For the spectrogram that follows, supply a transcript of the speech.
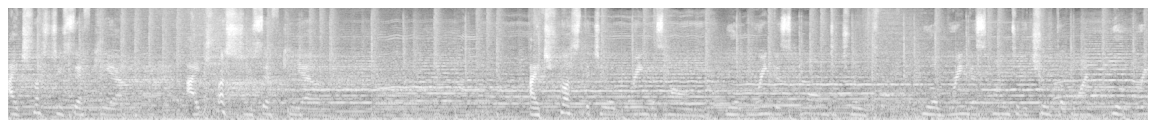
I trust you, Tsaphkiel. I trust you, Tsaphkiel. I trust that you will bring us home. You will bring us home to truth. You will bring us home to the truth of one. You will bring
